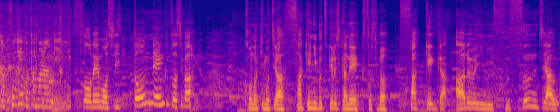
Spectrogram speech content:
な焦げもたまらんでそれも知っとんねんクソ芝。この気持ちは酒にぶつけるしかねえクソ芝。酒がある意味進んじゃう。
